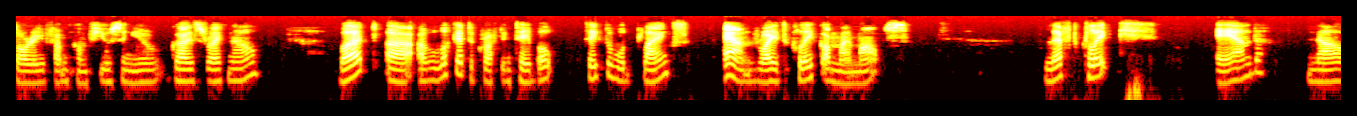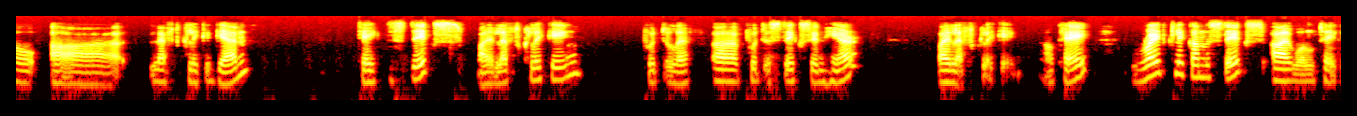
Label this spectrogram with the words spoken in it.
sorry if I'm confusing you guys right now, but uh, I will look at the crafting table, take the wood planks, and right click on my mouse, left click, and now uh, left click again. Take the sticks by left clicking put the left uh, put the sticks in here by left clicking. Okay, right click on the sticks. I will take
